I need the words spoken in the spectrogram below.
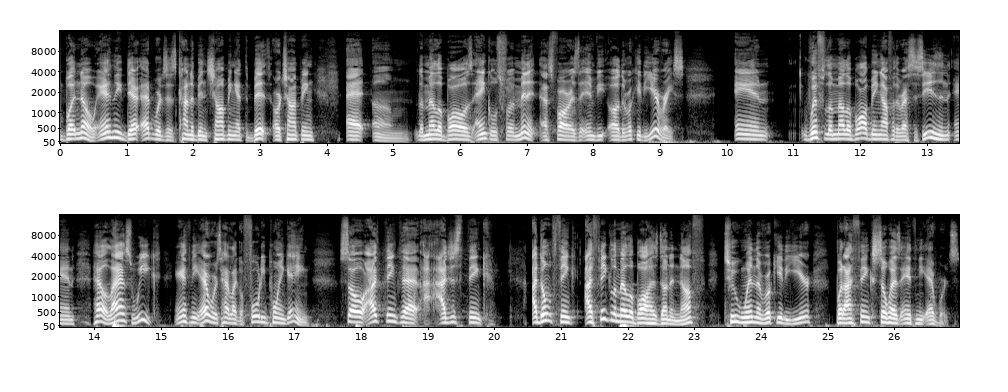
But no, Anthony De- Edwards has kind of been chomping at the bits or chomping at um LaMelo Ball's ankles for a minute as far as the MV uh, the rookie of the year race. And with LaMelo Ball being out for the rest of the season and hell last week Anthony Edwards had like a 40 point game. So I think that I just think I don't think I think LaMelo Ball has done enough to win the rookie of the year, but I think so has Anthony Edwards.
